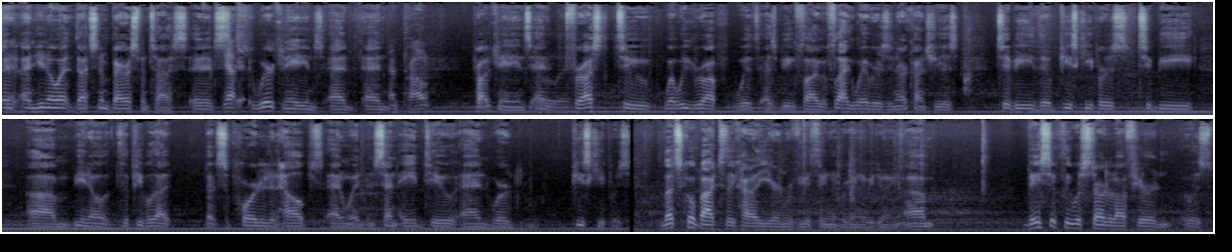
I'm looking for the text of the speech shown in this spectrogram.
and, and you know what that's an embarrassment to us and it's Yes. we're Canadians and and I'm proud. proud Canadians and for us to what we grew up with as being flag flag wavers in our country is to be the peacekeepers to be um, you know the people that that supported and helped and went and sent aid to and were peacekeepers let's go back to the kind of year in review thing that we're going to be doing um, basically we started off here in it was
